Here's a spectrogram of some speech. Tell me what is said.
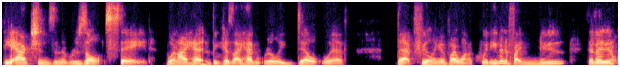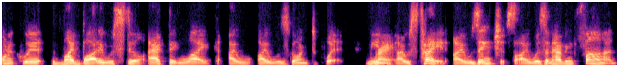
the actions and the results stayed when I had because I hadn't really dealt with that feeling of I want to quit. Even if I knew that I didn't want to quit, my body was still acting like I I was going to quit. Meaning right. I was tight, I was anxious, I wasn't having fun.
